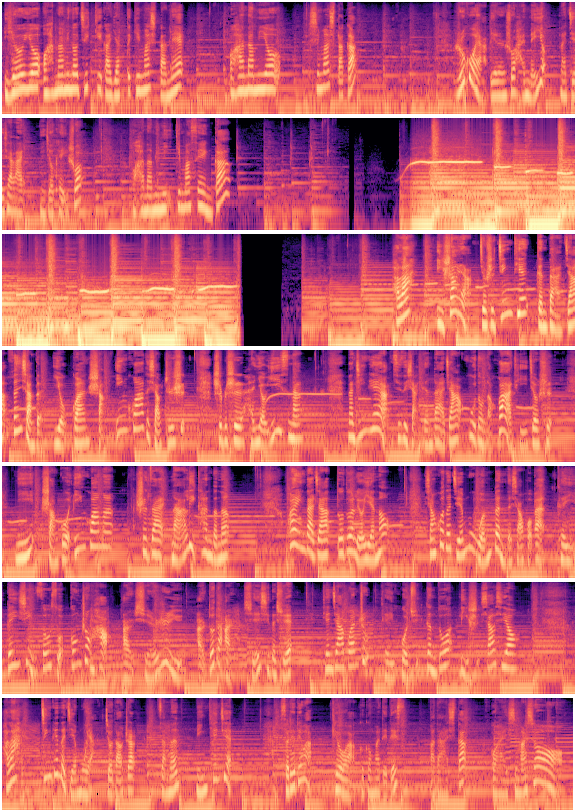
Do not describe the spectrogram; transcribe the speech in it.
いよいよお花見の時期がやってきましたね。お花見をしましたか？如果呀，别人说还没有，那接下来你就可以说お花見に行きませんか？ 以上呀就是今天跟大家分享的有关赏樱花的小知识，是不是很有意思呢？那今天呀，Cici 想跟大家互动的话题就是：你赏过樱花吗？是在哪里看的呢？欢迎大家多多留言哦。想获得节目文本的小伙伴，可以微信搜索公众号“耳学日语”，耳朵的耳，学习的学，添加关注，可以获取更多历史消息哦。好啦，今天的节目呀就到这儿，咱们明天见。それでは今日はここまでです。また明日お会いしましょう。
